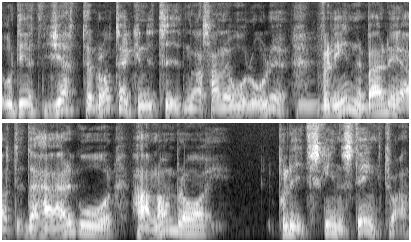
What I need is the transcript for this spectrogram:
och det är ett jättebra tecken i tiden att han är orolig. Mm. För det innebär det att det här går... Han har en bra politisk instinkt. Va?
